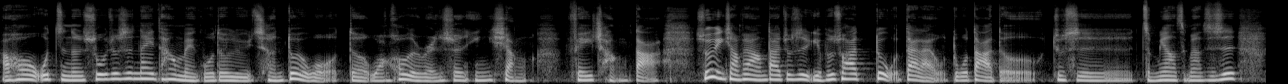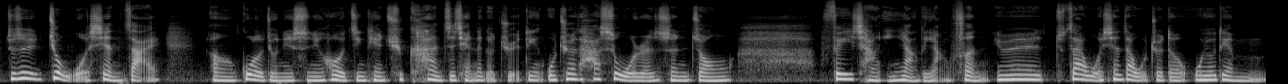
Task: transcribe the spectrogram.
然后我只能说，就是那一趟美国的旅程，对我的往后的人生影响非常大。所以影响非常大，就是也不是说他对我带来有多大的，就是怎么样怎么样，只是就是就我现在，嗯，过了九年十年后的今天去看之前那个决定，我觉得它是我人生中非常营养的养分，因为就在我现在，我觉得我有点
